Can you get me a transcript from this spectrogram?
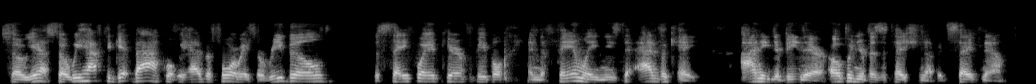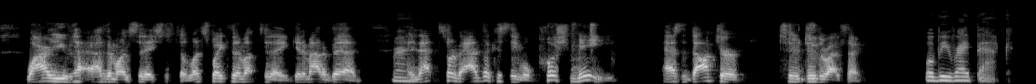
So yeah, so we have to get back what we had before. We have to rebuild the safe way of caring for people, and the family needs to advocate. I need to be there. Open your visitation up. It's safe now. Why are you have them on sedation still? Let's wake them up today. Get them out of bed. Right. And that sort of advocacy will push me as the doctor to do the right thing. We'll be right back.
